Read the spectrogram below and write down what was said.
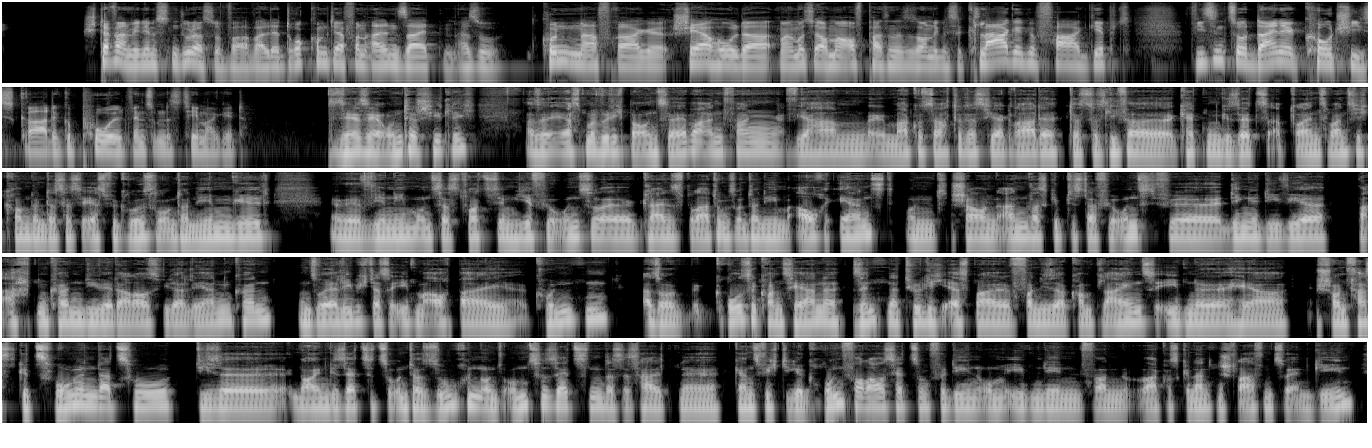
Stefan, wie nimmst du das so wahr? Weil der Druck kommt ja von allen Seiten. Also Kundennachfrage, Shareholder, man muss ja auch mal aufpassen, dass es auch eine gewisse Klagegefahr gibt. Wie sind so deine Coaches gerade gepolt, wenn es um das Thema geht? Sehr, sehr unterschiedlich. Also erstmal würde ich bei uns selber anfangen. Wir haben, Markus sagte das ja gerade, dass das Lieferkettengesetz ab 23 kommt und dass das erst für größere Unternehmen gilt. Äh, wir nehmen uns das trotzdem hier für unser äh, kleines Beratungsunternehmen auch ernst und schauen an, was gibt es da für uns für Dinge, die wir beachten können, die wir daraus wieder lernen können. Und so erlebe ich das eben auch bei Kunden. Also große Konzerne sind natürlich erstmal von dieser Compliance-Ebene her schon fast gezwungen dazu, diese neuen Gesetze zu untersuchen und umzusetzen. Das ist halt eine ganz wichtige Grundvoraussetzung für den, um eben den von Markus genannten Strafen zu entgehen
